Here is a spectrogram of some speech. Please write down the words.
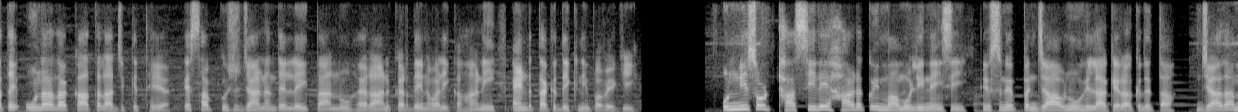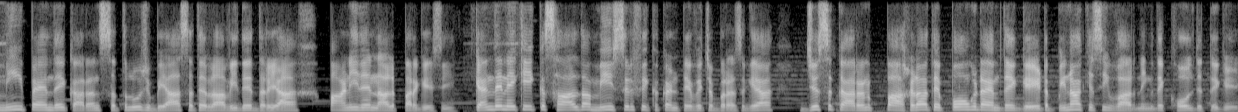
ਅਤੇ ਉਹਨਾਂ ਦਾ ਕਾਤਲ ਅੱਜ ਕਿੱਥੇ ਹੈ। ਇਹ ਸਭ ਕੁਝ ਜਾਣਨ ਦੇ ਲਈ ਤੁਹਾਨੂੰ ਹੈਰਾਨ ਕਰ ਦੇਣ ਵਾਲੀ ਕਹਾਣੀ ਐਂਡ ਤੱਕ ਦੇਖਣੀ ਪਵੇਗੀ। 1988 ਦੇ ਹੜ੍ਹ ਕੋਈ ਮਾਮੂਲੀ ਨਹੀਂ ਸੀ। ਇਸ ਨੇ ਪੰਜਾਬ ਨੂੰ ਹਿਲਾ ਕੇ ਰੱਖ ਦਿੱਤਾ। ਜ਼ਿਆਦਾ ਮੀਂਹ ਪੈਣ ਦੇ ਕਾਰਨ ਸਤਲੁਜ ਬਿਆਸ ਅਤੇ ਰਾਵੀ ਦੇ ਦਰਿਆ ਪਾਣੀ ਦੇ ਨਾਲ ਭਰ ਗਏ ਸੀ। ਕਹਿੰਦੇ ਨੇ ਕਿ ਇੱਕ ਸਾਲ ਦਾ ਮੀਂਹ ਸਿਰਫ ਇੱਕ ਘੰਟੇ ਵਿੱਚ ਬਰਸ ਗਿਆ, ਜਿਸ ਕਾਰਨ ਭਾਖੜਾ ਤੇ ਪੌਂਗ ਡੈਮ ਦੇ ਗੇਟ ਬਿਨਾਂ ਕਿਸੇ ਵਾਰਨਿੰਗ ਦੇ ਖੋਲ ਦਿੱਤੇ ਗਏ,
